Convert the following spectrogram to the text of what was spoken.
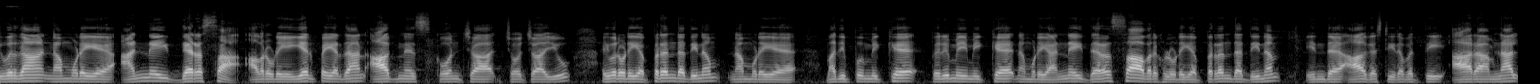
இவர்தான் நம்முடைய அன்னை தெரசா. அவருடைய இயற்பெயர் தான் ஆக்னஸ் கோன்சா சோச்சாயு இவருடைய பிறந்த தினம் நம்முடைய மதிப்புமிக்க பெருமை மிக்க நம்முடைய அன்னை தெரசா அவர்களுடைய பிறந்த தினம் இந்த ஆகஸ்ட் இருபத்தி ஆறாம் நாள்.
